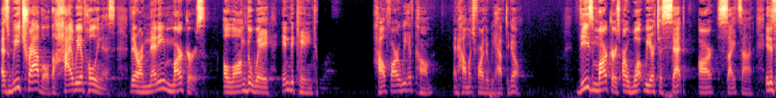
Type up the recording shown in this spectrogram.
As we travel the highway of holiness, there are many markers along the way indicating to us how far we have come and how much farther we have to go. These markers are what we are to set our sights on. It is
